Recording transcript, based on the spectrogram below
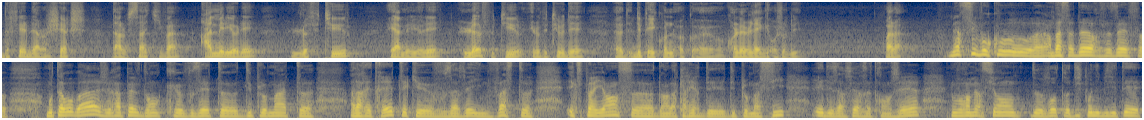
de faire des recherches dans le sens qui va améliorer le futur et améliorer leur futur et le futur des, euh, du pays qu'on euh, leur lègue aujourd'hui. Voilà. Merci beaucoup, euh, ambassadeur Joseph Moutaboba. Je rappelle donc que vous êtes diplomate à la retraite et que vous avez une vaste expérience dans la carrière des diplomaties et des affaires étrangères. Nous vous remercions de votre disponibilité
